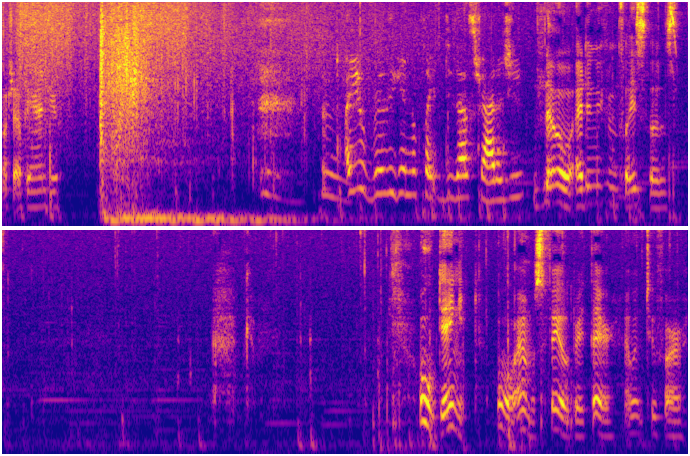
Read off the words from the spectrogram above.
Watch out behind you. Really gonna play do that strategy? No, I didn't even place those. Ah. Oh, dang it. Oh, I almost failed right there. I went too far.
